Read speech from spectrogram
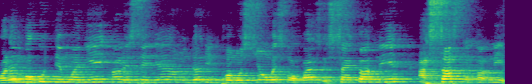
On aime beaucoup témoigner quand le Seigneur nous donne une promotion où est-ce qu'on passe de 50 000 à 150 000.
